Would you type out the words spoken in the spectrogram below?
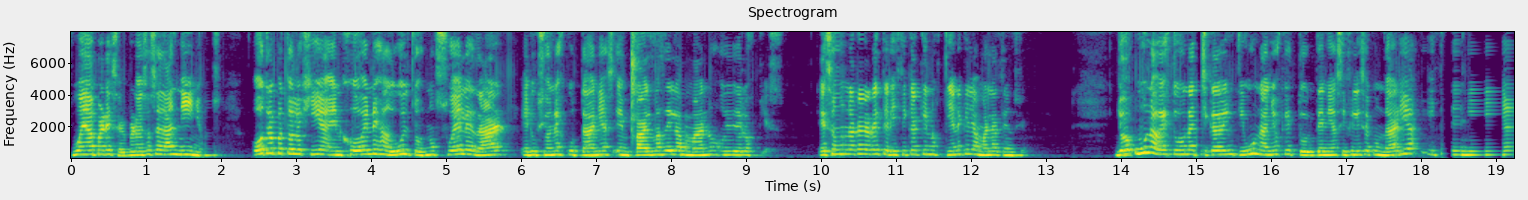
puede aparecer, pero eso se da en niños. Otra patología en jóvenes adultos no suele dar erupciones cutáneas en palmas de las manos o de los pies. Esa es una característica que nos tiene que llamar la atención. Yo una vez tuve una chica de 21 años que tenía sífilis secundaria y tenía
